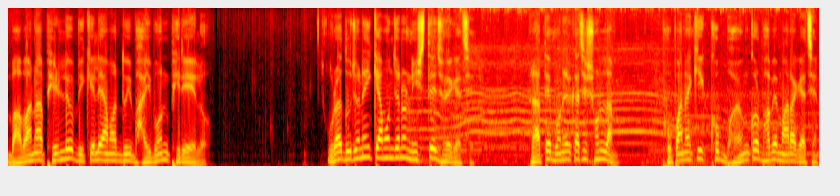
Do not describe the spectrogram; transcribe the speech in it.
বাবা না ফিরলেও বিকেলে আমার দুই ভাইবোন ফিরে এলো। ওরা দুজনেই কেমন যেন নিস্তেজ হয়ে গেছে। রাতে বোনের কাছে শুনলাম, ফুপা নাকি খুব ভয়ঙ্করভাবে মারা গেছেন।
